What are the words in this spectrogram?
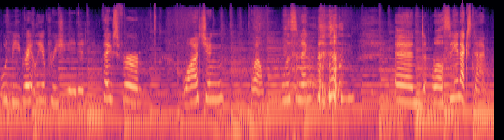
would be greatly appreciated. Thanks for watching, well, listening. and we'll see you next time.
